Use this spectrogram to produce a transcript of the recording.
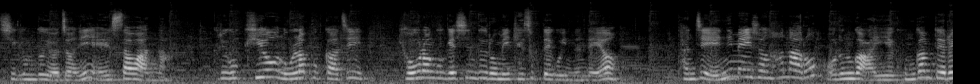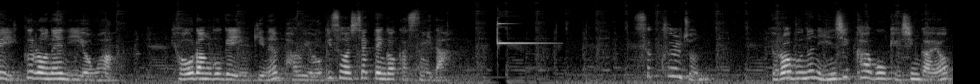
지금도 여전히 엘사와 안나 그리고 귀여운 올라프까지 겨울왕국의 신드롬이 계속되고 있는데요. 단지 애니메이션 하나로 어른과 아이의 공감대를 이끌어낸 이 영화. 겨울왕국의 인기는 바로 여기서 시작된 것 같습니다. 스쿨존. 여러분은 인식하고 계신가요?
